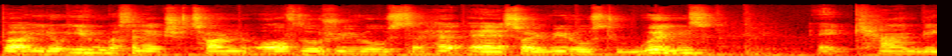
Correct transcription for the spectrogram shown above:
But you know, even with an extra turn of those rerolls to hit, uh, sorry, rerolls to wounds, it can be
